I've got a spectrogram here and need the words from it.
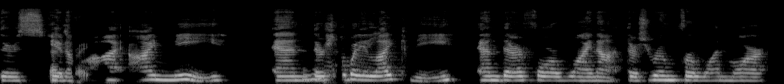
There's That's you know right. I, i'm me and mm-hmm. there's nobody like me and therefore why not? There's room for one more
